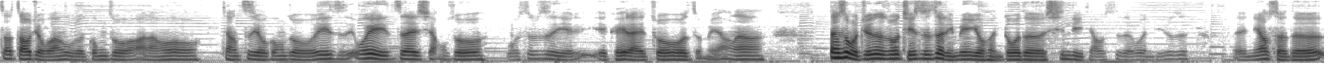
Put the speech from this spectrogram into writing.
朝朝九晚五的工作啊，然后。这样自由工作，我一直我也一直在想，说我是不是也也可以来做，或者怎么样呢？但是我觉得说，其实这里面有很多的心理调试的问题，就是，呃，你要舍得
